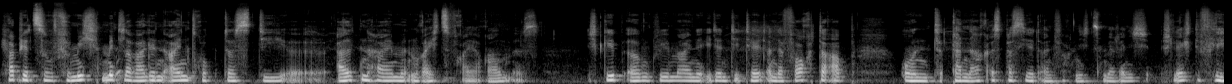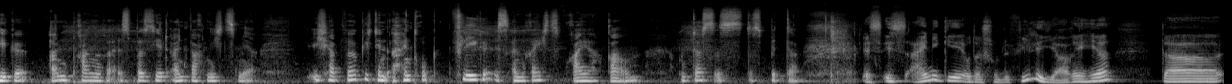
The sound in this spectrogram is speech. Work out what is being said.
ich habe jetzt so für mich mittlerweile den Eindruck, dass die äh, Altenheime ein rechtsfreier Raum ist. Ich gebe irgendwie meine Identität an der Pforte ab und danach, es passiert einfach nichts mehr. Wenn ich schlechte Pflege anprangere, es passiert einfach nichts mehr ich habe wirklich den Eindruck, Pflege ist ein rechtsfreier Raum. Und das ist das bitter. Es ist einige oder schon viele Jahre her, da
